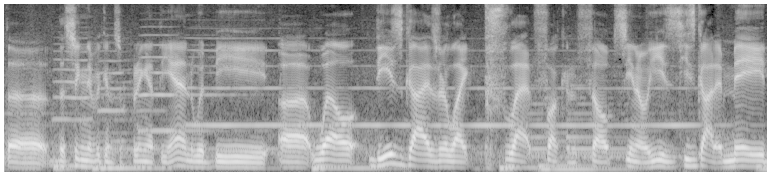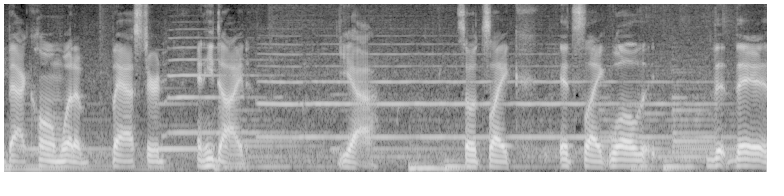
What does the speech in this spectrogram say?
the the significance of putting at the end would be, uh, well, these guys are like flat fucking Phelps. You know, he's he's got it made back home. What a bastard, and he died. Yeah. So it's like it's like well, the the,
